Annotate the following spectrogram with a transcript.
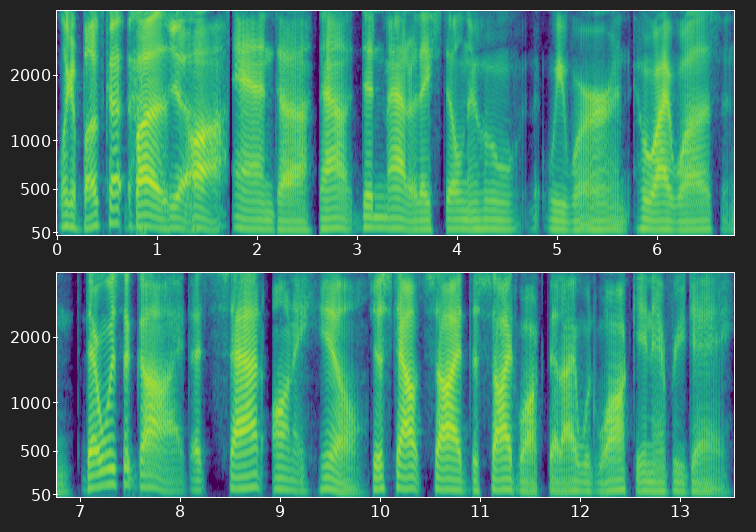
Like a buzz cut? buzzed Yeah. off. And uh, now it didn't matter. They still knew who we were and who I was. And there was a guy that sat on a hill just outside the sidewalk that I would walk in every day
